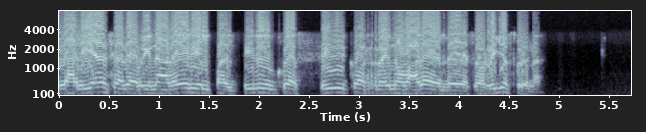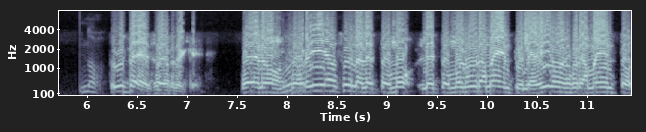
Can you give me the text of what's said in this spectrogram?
la alianza de Abinader y el Partido Cívico Renovador de Zorrillo Zuna? No. ¿Tú viste eso, Enrique? Bueno, Zorrillo Zuna le tomó, le tomó el juramento y le dio el juramento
